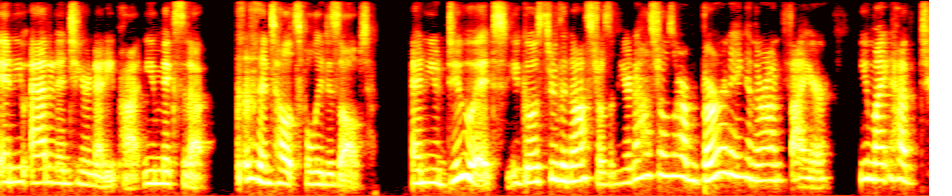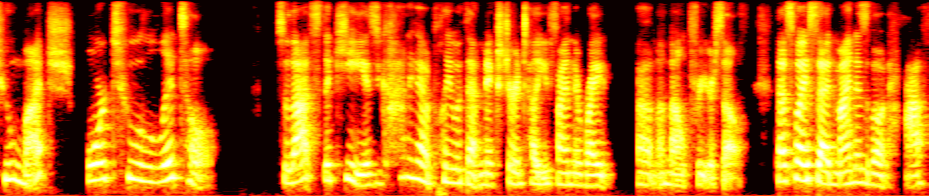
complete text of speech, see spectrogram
and you add it into your neti pot. You mix it up until it's fully dissolved. And you do it, it goes through the nostrils, and your nostrils are burning and they're on fire. You might have too much or too little. So that's the key is you kind of got to play with that mixture until you find the right um, amount for yourself. That's why I said mine is about half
